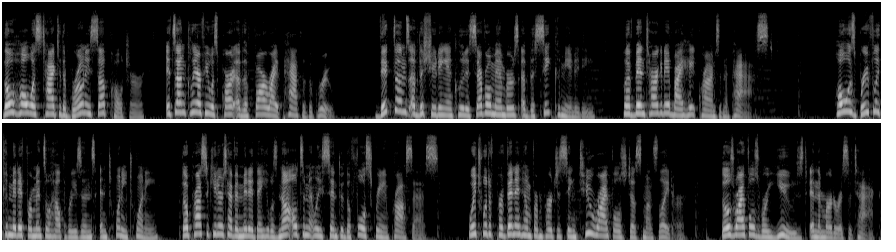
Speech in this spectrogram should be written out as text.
Though Hole was tied to the Brony subculture, it's unclear if he was part of the far right path of the group. Victims of the shooting included several members of the Sikh community who have been targeted by hate crimes in the past. Hole was briefly committed for mental health reasons in 2020, though prosecutors have admitted that he was not ultimately sent through the full screening process, which would have prevented him from purchasing two rifles just months later. Those rifles were used in the murderous attack.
